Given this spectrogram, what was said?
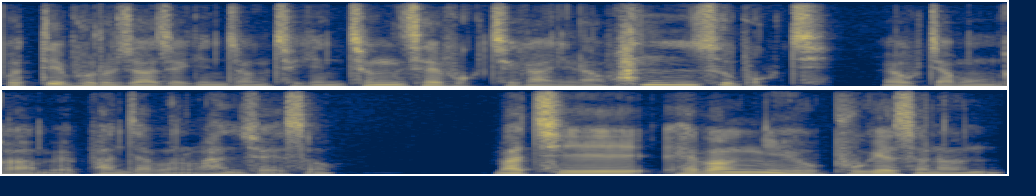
뿌띠부르주아적인 정책인 증세복지가 아니라 환수복지 외국 자본과 외판 자본을 환수해서 마치 해방 이후 북에서는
